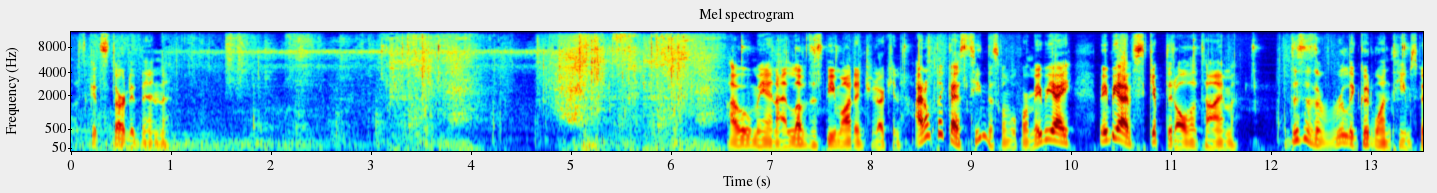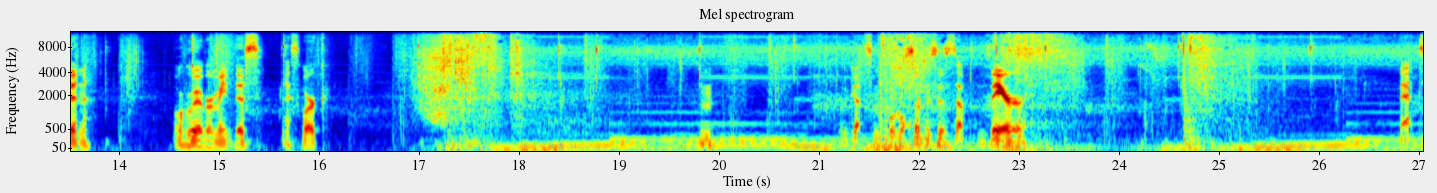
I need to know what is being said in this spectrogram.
let's get started then. Oh man, I love this BEEMod introduction. I don't think I've seen this one before, maybe I- maybe I've skipped it all the time. But this is a really good one, TeamSpin. Or whoever made this. Nice work. We've got some portal surfaces up there. That's...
